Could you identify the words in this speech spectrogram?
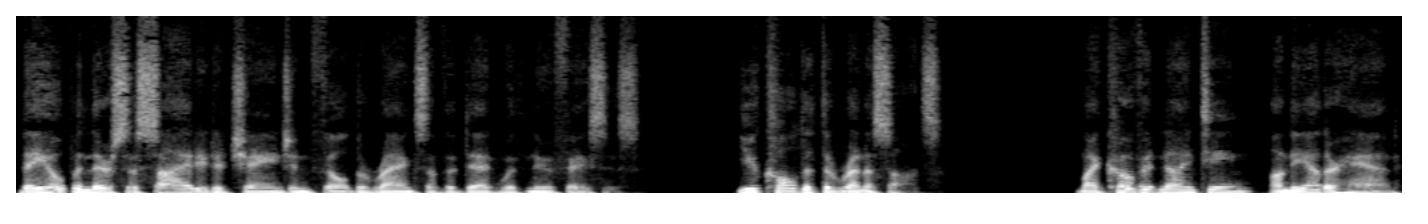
They opened their society to change and filled the ranks of the dead with new faces. You called it the Renaissance. My COVID 19, on the other hand,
